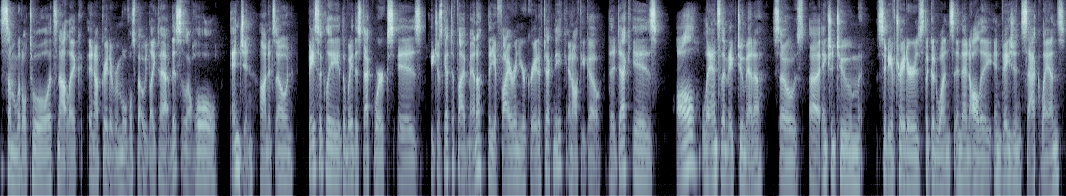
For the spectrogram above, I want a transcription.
some little tool. It's not like an upgraded removal spell we'd like to have. This is a whole engine on its own. Basically, the way this deck works is you just get to five mana, then you fire in your creative technique, and off you go. The deck is all lands that make two mana. So, uh, Ancient Tomb, City of Traders, the good ones, and then all the invasion sack lands.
